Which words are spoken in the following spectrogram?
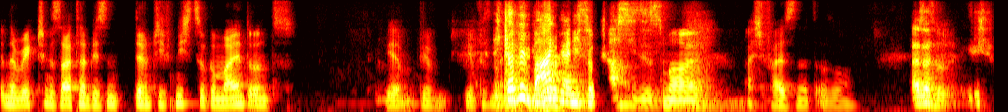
in der Reaction gesagt haben, die sind definitiv nicht so gemeint und wir, wir, wir Ich glaube, wir waren gar nicht so krass dieses Mal. Ach, ich weiß nicht, also. Also, also ich,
